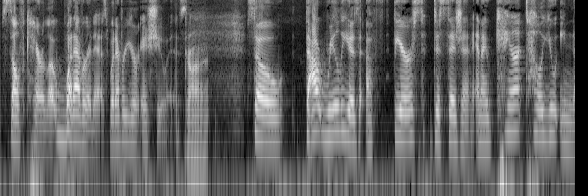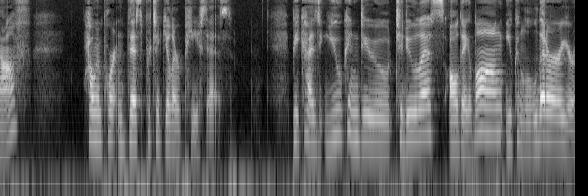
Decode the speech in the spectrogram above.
self care, lo- whatever it is, whatever your issue is. Got it. So that really is a fierce decision. And I can't tell you enough how important this particular piece is. Because you can do to-do lists all day long. You can litter your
